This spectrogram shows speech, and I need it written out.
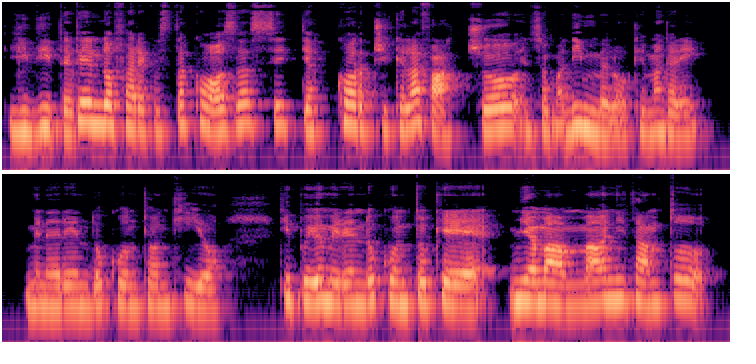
gli dite tendo a fare questa cosa, se ti accorgi che la faccio, insomma dimmelo, che magari me ne rendo conto anch'io. Tipo io mi rendo conto che mia mamma ogni tanto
